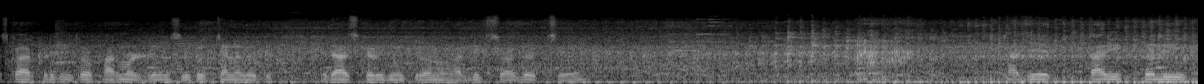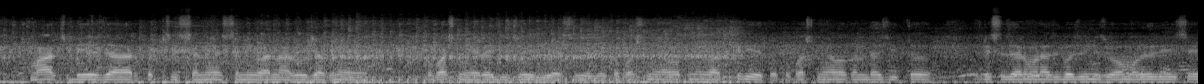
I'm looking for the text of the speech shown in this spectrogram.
નમસ્કાર, ખેડૂત મિત્રો. ફાર્મર ડ્રીમ્સ યુટ્યુબ ચેનલ બધા ખેડૂત મિત્રોનું હાર્દિક સ્વાગત છે. આજે તારીખ પહેલી માર્ચ બે હજાર પચીસ અને શનિવારના રોજ આપણે કપાસની હરાજી જોઈ રહ્યા છીએ. જો કપાસની આવકની વાત કરીએ તો કપાસની આવક અંદાજિત ત્રીસ હજાર મણ આજુબાજુની જોવા મળી રહી છે.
